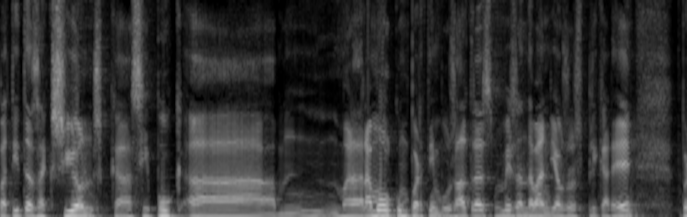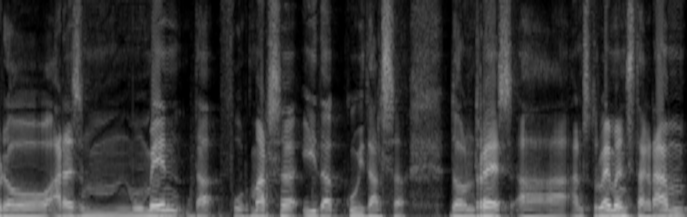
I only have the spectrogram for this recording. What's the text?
petites accions que si puc eh, m'agradarà molt compartir amb vosaltres, més endavant ja us ho explicaré, però ara és moment de formar-se i de cuidar-se. Doncs res, eh, ens trobem a Instagram,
